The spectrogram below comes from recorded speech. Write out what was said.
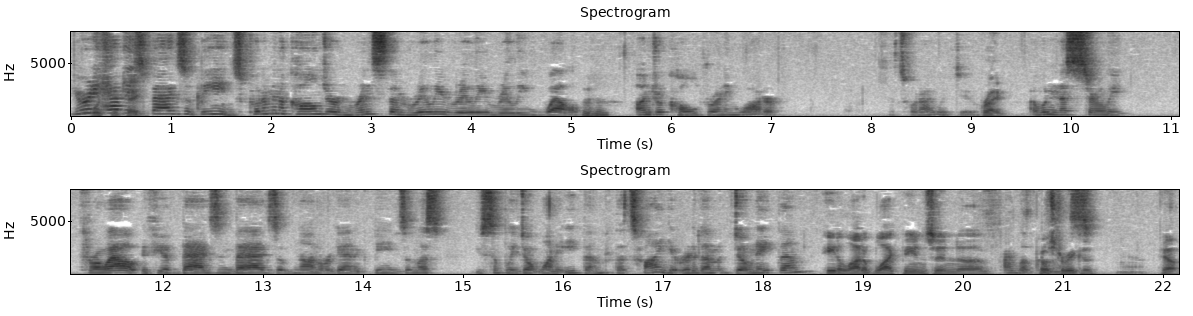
You already What's have these bags of beans. Put them in a colander and rinse them really, really, really well Mm-hmm. under cold running water. That's what I would do. Right. I wouldn't necessarily throw out if you have bags and bags of non organic beans, unless you simply don't want to eat them, that's fine. Get rid of them, donate them. Eat a lot of black beans in uh, I love Costa beans. Rica. Yeah. Yeah.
